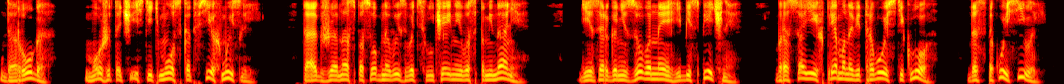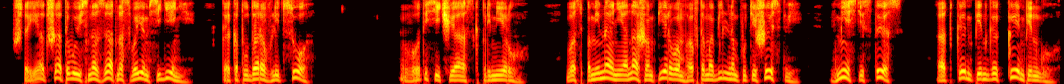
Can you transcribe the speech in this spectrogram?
Дорога может очистить мозг от всех мыслей. Также она способна вызвать случайные воспоминания, дезорганизованные и беспечные, бросая их прямо на ветровое стекло, да с такой силой, что я отшатываюсь назад на своем сиденье, как от удара в лицо. Вот и сейчас, к примеру, воспоминания о нашем первом автомобильном путешествии вместе с Тесс от кемпинга к кемпингу.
